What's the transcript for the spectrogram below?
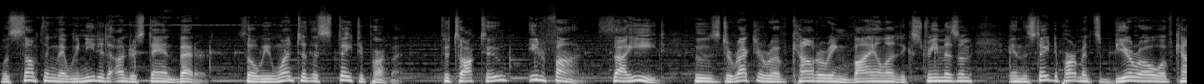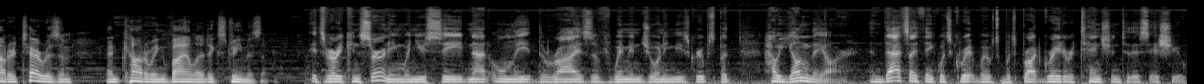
was something that we needed to understand better. So we went to the State Department to talk to Irfan Saeed who's director of countering violent extremism in the State Department's Bureau of Counterterrorism and Countering Violent Extremism. It's very concerning when you see not only the rise of women joining these groups, but how young they are. And that's, I think, what's great, what's brought greater attention to this issue.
